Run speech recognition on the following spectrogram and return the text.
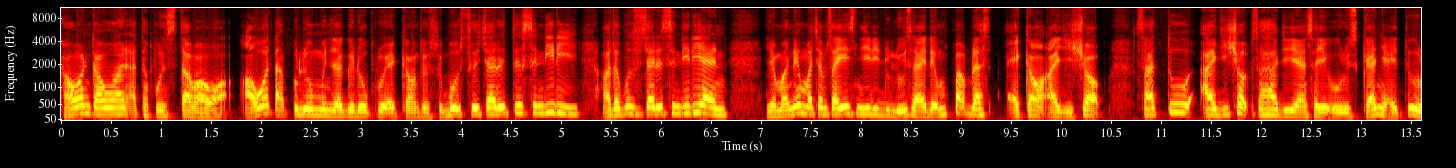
kawan-kawan ataupun staff awak. Awak tak perlu menjaga 20 akaun tersebut secara tersendiri ataupun secara sendirian. Yang mana macam saya sendiri dulu, saya ada 14 akaun IG shop. Satu IG shop sahaja yang saya uruskan iaitu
